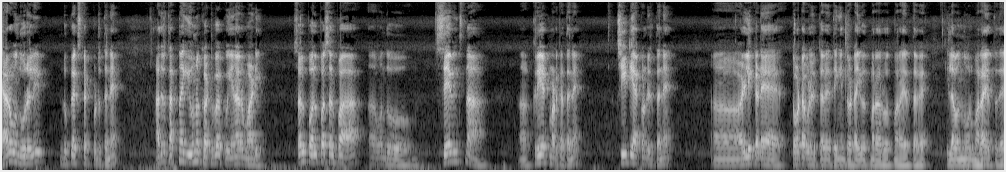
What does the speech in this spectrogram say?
ಯಾರೋ ಒಂದು ಊರಲ್ಲಿ ಡುಪ್ಲೆಕ್ಸ್ ಕಟ್ಬಿಟ್ಟಿರ್ತಾನೆ. ಅದ್ರ ತಕ್ಕನಾಗಿ ಇವನು ಕಟ್ಟಬೇಕು ಏನಾದ್ರು ಮಾಡಿ. ಸ್ವಲ್ಪ ಅಲ್ಪ ಸ್ವಲ್ಪ ಒಂದು ಸೇವಿಂಗ್ಸ್ನ ಕ್ರಿಯೇಟ್ ಮಾಡ್ಕೊತಾನೆ. ಚೀಟಿ ಹಾಕ್ಕೊಂಡಿರ್ತಾನೆ ಹಳ್ಳಿ ಕಡೆ ತೋಟಗಳಿರ್ತವೆ, ತೆಂಗಿನ ತೋಟ, ಐವತ್ತು ಮರ, ಅರುವತ್ತು ಮರ ಇರ್ತವೆ. ಇಲ್ಲ ಒಂದು ನೂರು ಮರ ಇರ್ತದೆ.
